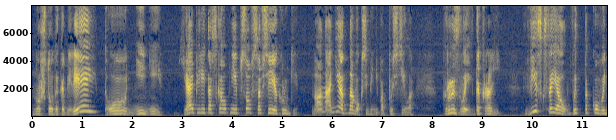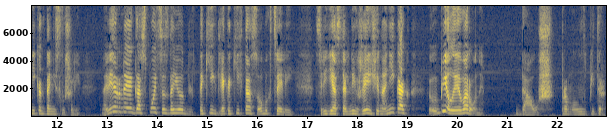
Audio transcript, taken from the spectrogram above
Но что до кобелей, то ни-ни. Я перетаскал к ней псов со всей округи, но она ни одного к себе не подпустила. Грызла их до крови. Виск стоял, вы такого никогда не слышали. Наверное, Господь создает таких для каких-то особых целей. Среди остальных женщин они как э, белые вороны. «Да уж», — промолвил Питер.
